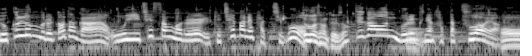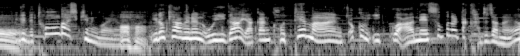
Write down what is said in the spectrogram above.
요 끓는 물을 떠다가 오이 채 썬 거를 이렇게 채반에 받치고 뜨거운 상태에서? 뜨거운 물을 어. 그냥 갖다 부어요. 오. 이게 이제 통과시키는 거예요. 아하. 이렇게 하면은 오이가 약간 겉에만 조금 익고 안에 수분을 딱 가두잖아요.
